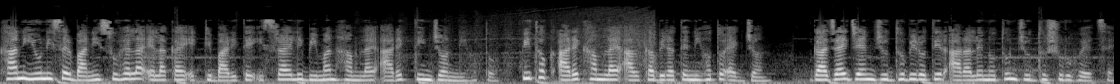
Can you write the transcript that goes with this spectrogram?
খান ইউনিসের বাণী সুহেলা এলাকায় একটি বাড়িতে ইসরায়েলি বিমান হামলায় আরেক তিনজন নিহত। পৃথক আরেক হামলায় আলকাবিরাতে নিহত একজন। গাজায় জেন যুদ্ধবিরতির আড়ালে নতুন যুদ্ধ শুরু হয়েছে।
